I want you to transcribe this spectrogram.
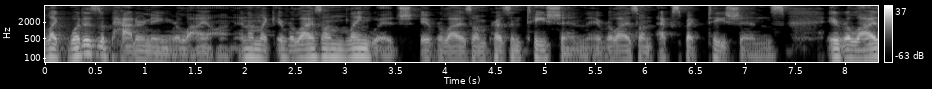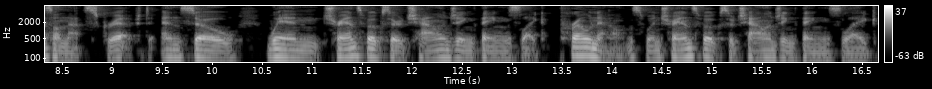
like what does the patterning rely on? And i'm like it relies on language it relies on presentation it relies on expectations it relies on that script. And so when trans folks are challenging things like pronouns when trans folks are challenging things like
